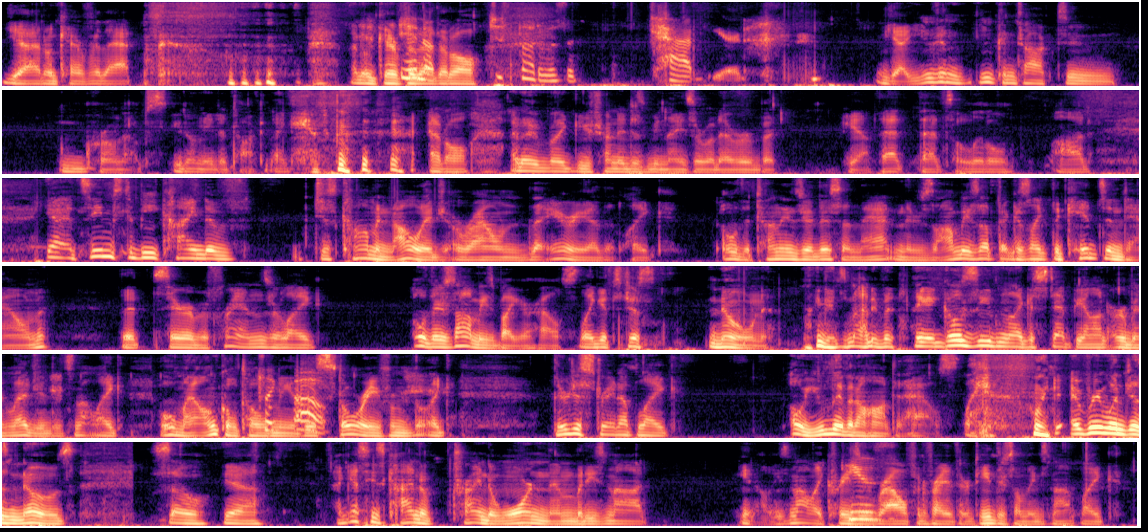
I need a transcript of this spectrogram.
Yeah, I don't care for that. I don't care for You know- that at all. Just thought it was a tad weird. Yeah, you can you can talk to grown-ups. You don't need to talk to that kid at all. I know like you're trying to just be nice or whatever, but yeah, that that's a little odd. Yeah, it seems to be kind of just common knowledge around the area that like, oh, the Tunnies are this and that, and there's zombies up there. Because like the kids in town that Sarah befriends are like, oh, there's zombies by your house. Like it's just known. Like it's not even like it goes even like a step beyond urban legend. It's not like, oh, my uncle told like, me oh. this story from like they're just straight up like, oh, you live in a haunted house. Like like everyone just knows. So yeah, I guess he's kind of trying to warn them, but he's not. You know, he's not like crazy Ralph and Friday the Thirteenth or something. He's not like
